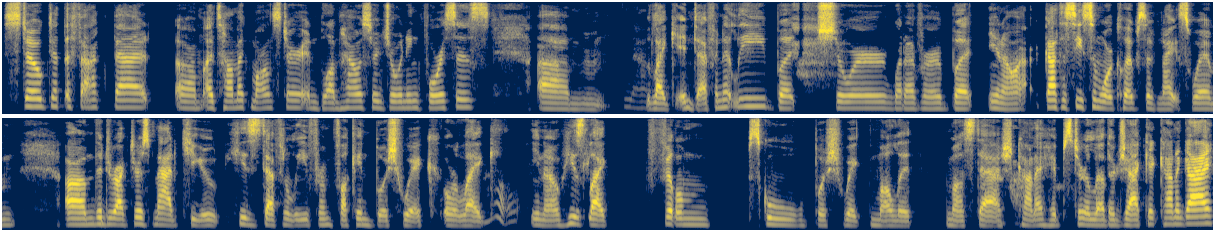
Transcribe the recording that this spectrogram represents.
stoked at the fact that um, Atomic Monster and Blumhouse are joining forces, um, No. like indefinitely. But sure, whatever. But you know, I got to see some more clips of Night Swim. Um, the director's mad cute. He's definitely from fucking Bushwick, or like Oh. you know, he's like film school Bushwick mullet mustache kind of hipster leather jacket kind of guy.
